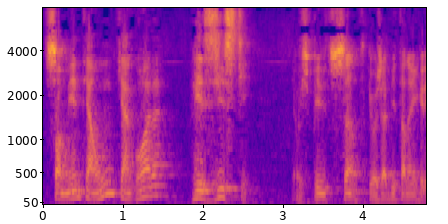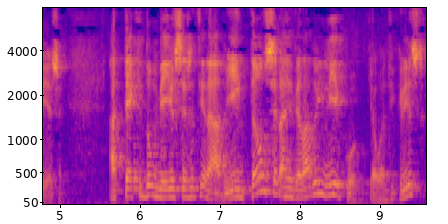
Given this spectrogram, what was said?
Somente há um que agora resiste, é o Espírito Santo, que hoje habita na igreja, até que do meio seja tirado. E então será revelado o iníquo, que é o anticristo,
